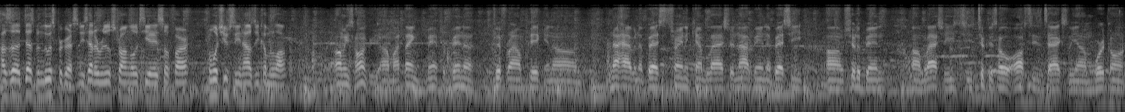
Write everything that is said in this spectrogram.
How's uh, Dezmin Lewis progressing? He's had a real strong OTA so far. From what you've seen, how's he coming along? Um, he's hungry. Um, I think man, for being a fifth round pick and um, not having the best training camp last year, not being the best he um, should have been um, last year. He, he, took this whole offseason to actually um, work on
